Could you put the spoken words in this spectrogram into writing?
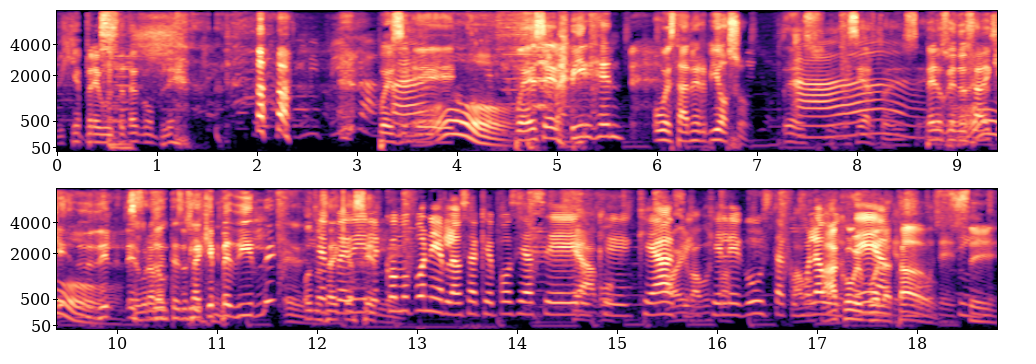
Uy, Qué pregunta tan compleja. Pues Ah. eh, Oh. puede ser virgen o está nervioso. Es, Ah. es cierto. es- Pero que no sabe qué, Oh. es- Seguramente no, es no sabe qué pedirle Eh. o no ¿Qué sabe qué pedirle? hacerle. ¿Cómo ponerla? O sea, ¿qué pose hacer? ¿Qué? ¿Qué, qué hace? vamos ¿Qué le gusta? ¿Cómo vamos la Ah, como voltea? embolatado. Sí. Sí.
